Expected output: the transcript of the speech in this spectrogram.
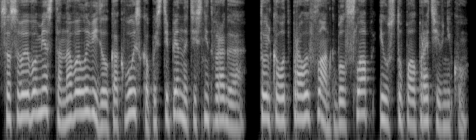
Со своего места Новелла видел, как войско постепенно теснит врага. Только вот правый фланг был слаб и уступал противнику.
